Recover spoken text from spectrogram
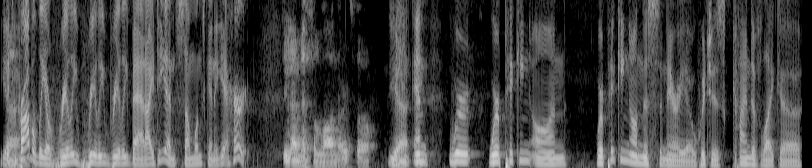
It's probably a really, really, really bad idea, and someone's going to get hurt. dude, I miss some lawn darts though. Yeah, and we're we're picking on we're picking on this scenario, which is kind of like a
